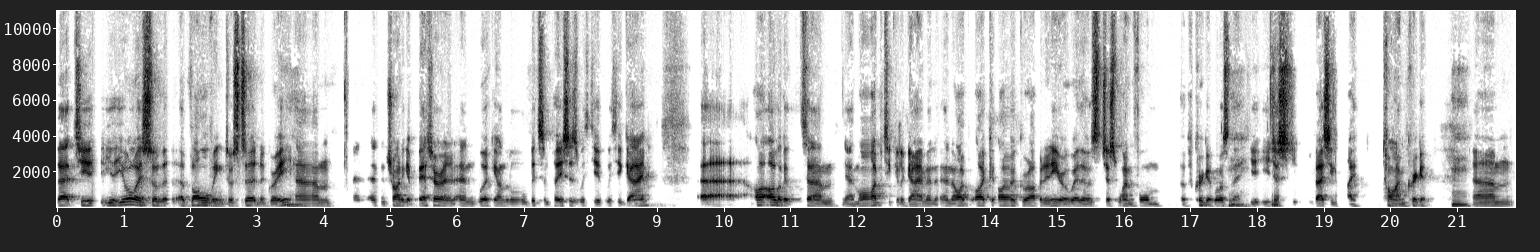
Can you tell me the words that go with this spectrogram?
that you, you, are always sort of evolving to a certain degree mm-hmm. um, and, and, trying to get better and, and, working on little bits and pieces with your, with your game. Uh, I, I, look at um, you know, my particular game, and, and I, I, I, grew up in an era where there was just one form of cricket, wasn't there? You, you just you basically played time cricket. Mm. Um,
